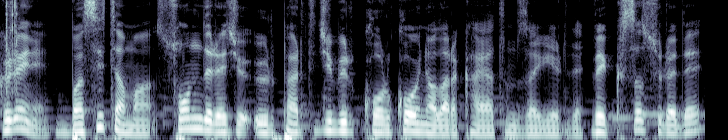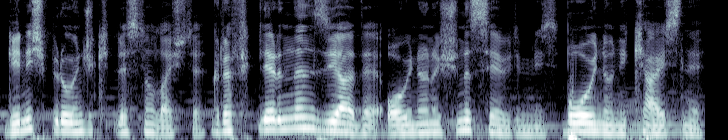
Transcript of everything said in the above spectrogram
Granny, basit ama son derece ürpertici bir korku oyunu olarak hayatımıza girdi ve kısa sürede geniş bir oyuncu kitlesine ulaştı. Grafiklerinden ziyade oynanışını sevdiğimiz bu oyunun hikayesini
